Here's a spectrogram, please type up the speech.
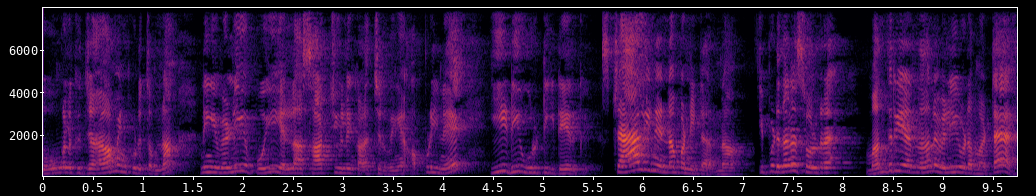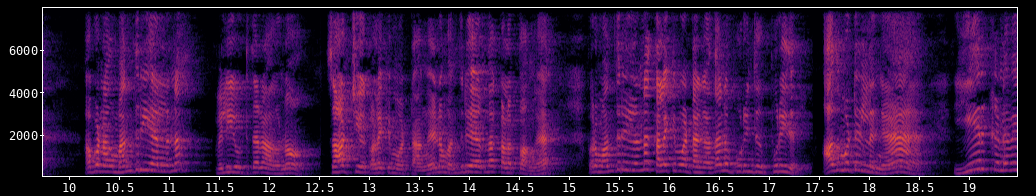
உங்களுக்கு ஜாமீன் கொடுத்தோம்னா நீங்கள் வெளியே போய் எல்லா சாட்சிகளையும் கலைச்சிருவீங்க அப்படின்னே இடி உருட்டிக்கிட்டே இருக்கு. ஸ்டாலின் என்ன பண்ணிட்டாருன்னா இப்படி தானே சொல்கிறேன் மந்திரியாக இருந்தால் தானே வெளியே விட மாட்டேன் அப்போ நாங்கள் மந்திரியா இல்லைன்னா வெளியே விட்டு தானே ஆகணும்? சாட்சியை கலைக்க மாட்டாங்க ஏன்னா மந்திரியாக இருந்தால் கலப்பாங்க. அப்புறம் மந்திரி இல்லைன்னா கலைக்க மாட்டாங்க அதானே புரிந்து புரியுது அது மட்டும் இல்லைங்க ஏற்கனவே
